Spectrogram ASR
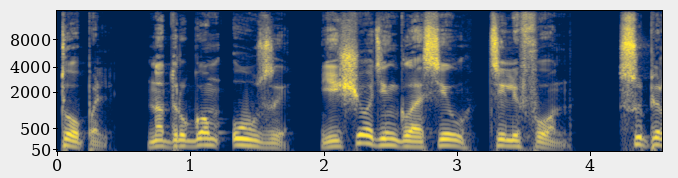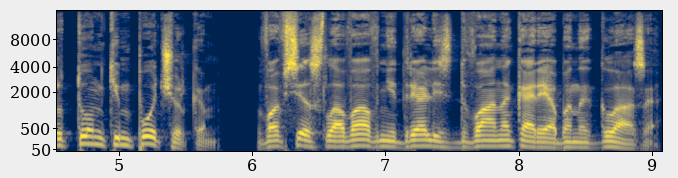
«Тополь», на другом «Узы», еще один гласил «Телефон». Супертонким почерком. Во все слова внедрялись два накорябанных глаза.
